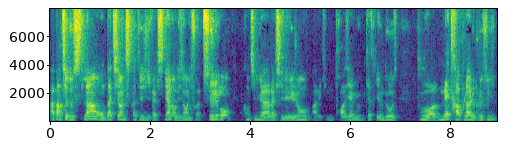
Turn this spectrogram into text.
à partir de cela, on bâtira une stratégie vaccinale en disant il faut absolument continuer à vacciner les gens avec une troisième ou une quatrième dose pour mettre à plat le plus,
